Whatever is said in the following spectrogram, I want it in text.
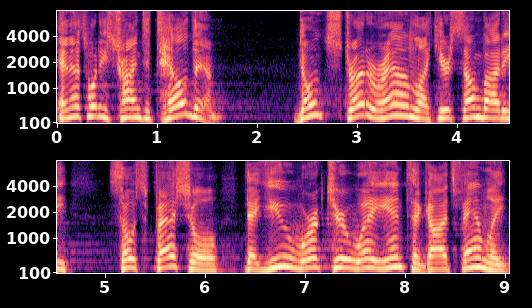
And that's what he's trying to tell them. Don't strut around like you're somebody so special that you worked your way into God's family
